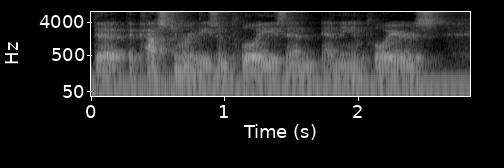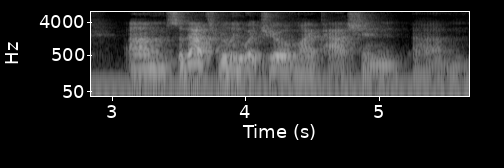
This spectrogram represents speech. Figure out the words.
the, the customer these employees and, and the employers um, so that's really what drove my passion, um,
